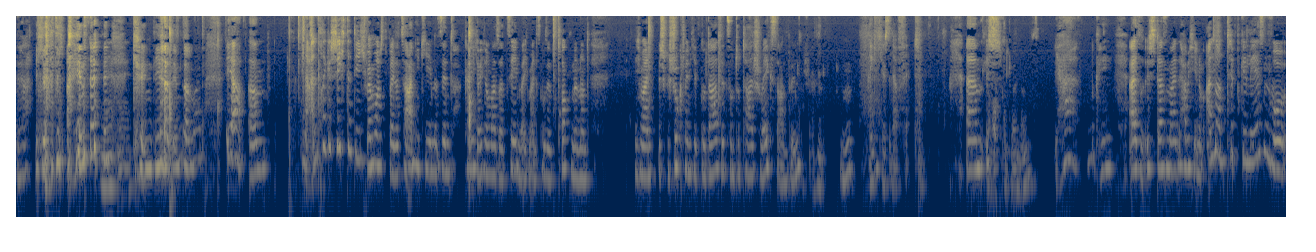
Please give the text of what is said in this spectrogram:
Ja, ich lade dich ein. Mhm. Gönn dir den Mann. Ja, ähm, eine andere Geschichte, die ich, wenn wir bei der Zahnhygiene sind, kann ich euch noch was erzählen, weil ich meine, es muss jetzt trocknen und ich meine, ist geschuckt, wenn ich jetzt nur da sitze und total schweigsam bin. Hm, eigentlich ist er fett. Ähm, ich, ja, okay. Also ich das mein, habe ich in einem anderen Tipp gelesen, wo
